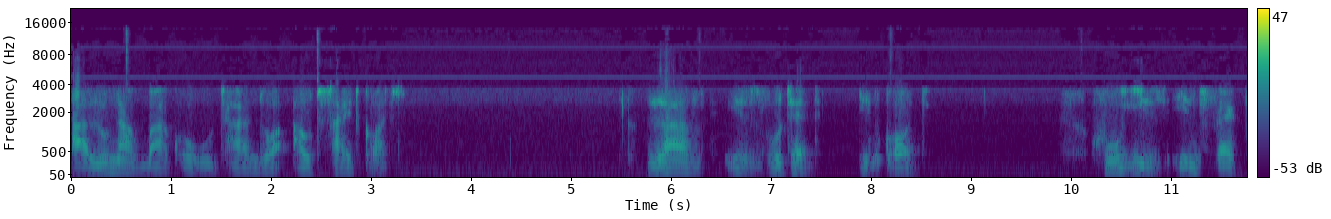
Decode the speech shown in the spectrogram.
alunakubakho uthando outside god. Love is rooted in god. Who is in fact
